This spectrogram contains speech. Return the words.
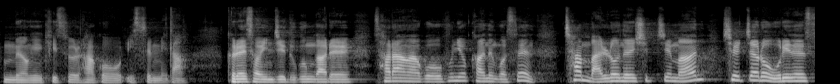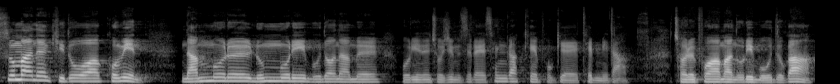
분명히 기술하고 있습니다. 그래서인지 누군가를 사랑하고 훈육하는 것은 참 말로는 쉽지만 실제로 우리는 수많은 기도와 고민, 남물을 눈물이 묻어남을 우리는 조심스레 생각해 보게 됩니다. 저를 포함한 우리 모두가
